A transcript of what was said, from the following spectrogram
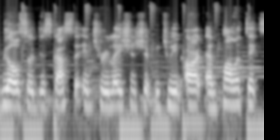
We also discuss the interrelationship between art and politics.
